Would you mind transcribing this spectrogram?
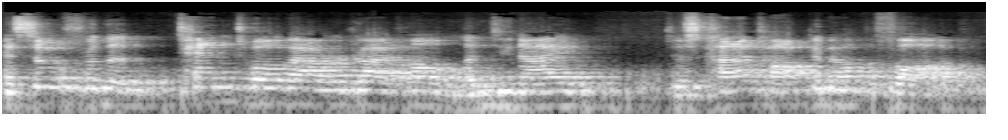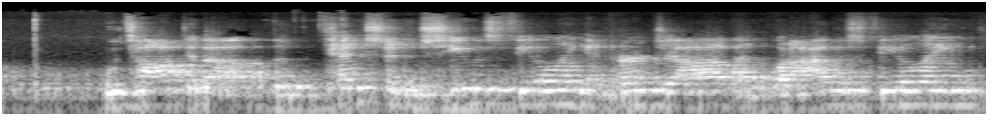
And so for the 10, 12 hour drive home, Lindsay and I just kind of talked about the fog. We talked about the tension she was feeling in her job and what I was feeling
